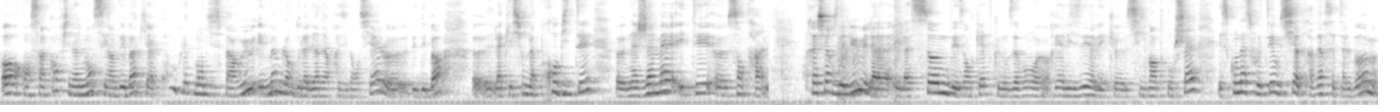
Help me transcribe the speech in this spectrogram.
Or, en cinq ans, finalement, c'est un débat qui a complètement disparu. Et même lors de la dernière présidentielle, euh, des débats, la question de la probité n'a jamais été centrale. Très chers élus, et la, somme des enquêtes que nous avons euh, réalisées avec euh, Sylvain Tronchet, et ce qu'on a souhaité aussi à travers cet album,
